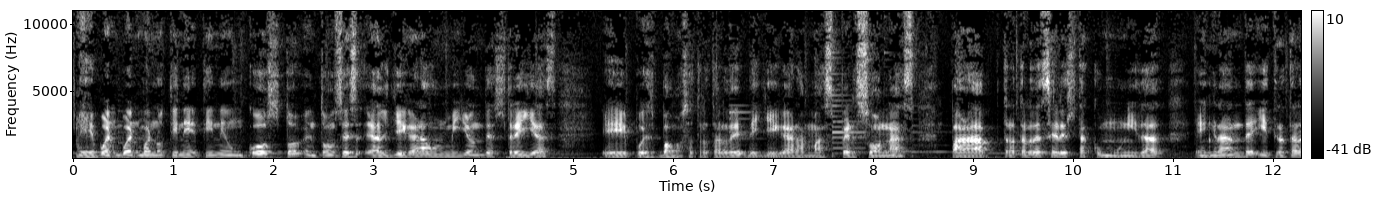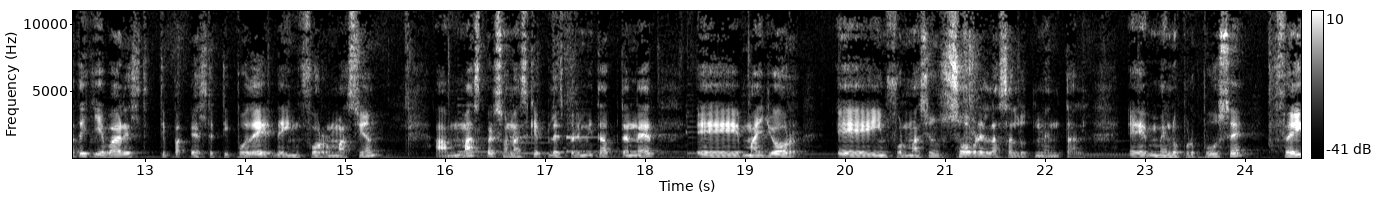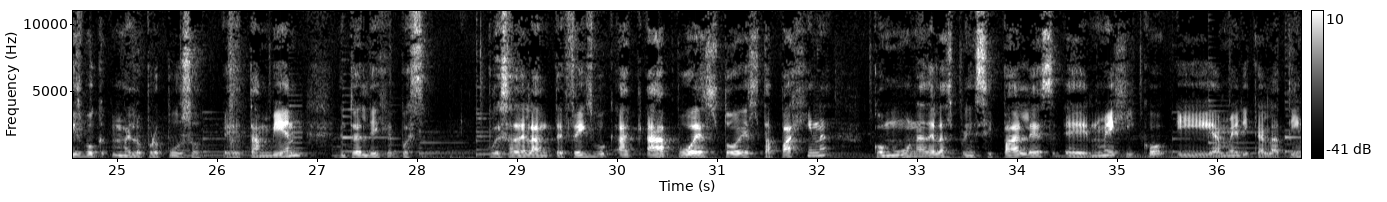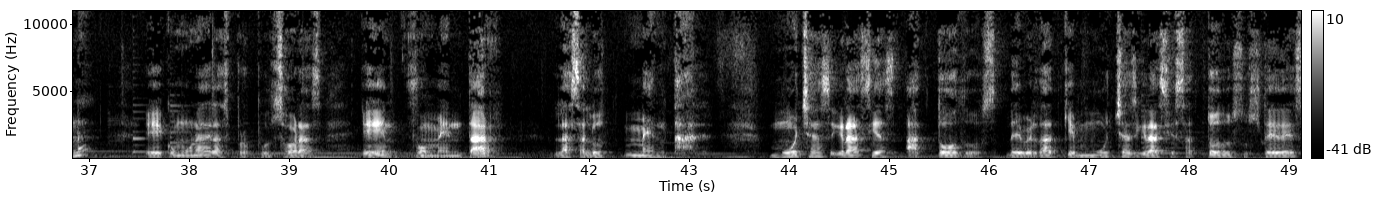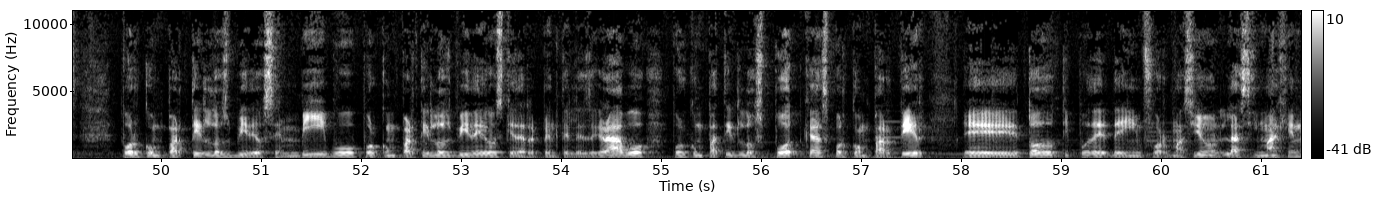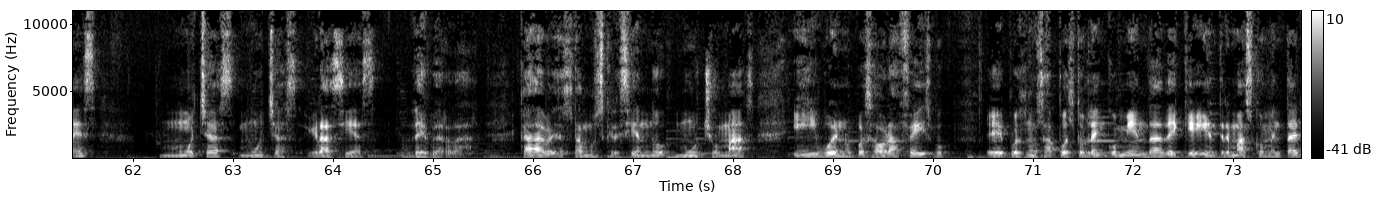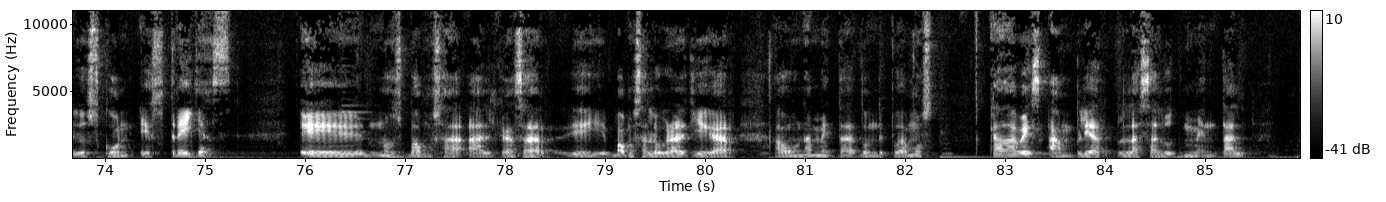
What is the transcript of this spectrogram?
eh, bueno, bueno, bueno, tiene, tiene un costo. Entonces, al llegar a un millón de estrellas, eh, pues vamos a tratar de, llegar a más personas para tratar de hacer esta comunidad en grande y tratar de llevar este este tipo de información a más personas que les permita obtener eh, mayor eh, información sobre la salud mental. Eh, me lo propuse, Facebook me lo propuso también, entonces dije pues, pues adelante, Facebook ha, puesto esta página como una de las principales en México y América Latina, como una de las propulsoras en fomentar la salud mental. Muchas gracias a todos, de verdad que muchas gracias a todos ustedes por compartir los videos en vivo, por compartir los videos que de repente les grabo, por compartir los podcasts, por compartir eh, todo tipo de información, las imágenes. Muchas, muchas gracias de verdad cada vez estamos creciendo mucho más y bueno pues ahora Facebook eh, pues nos ha puesto la encomienda de que entre más comentarios con estrellas eh, nos vamos a, alcanzar eh, vamos a lograr llegar a una meta donde podamos cada vez ampliar la salud mental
